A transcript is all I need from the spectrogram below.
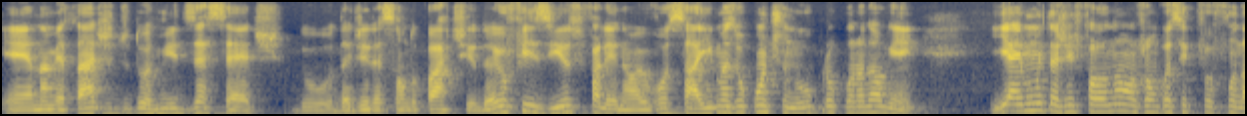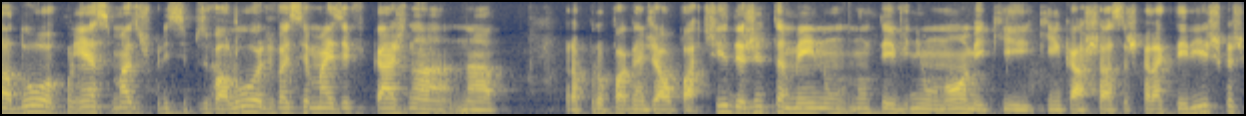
é, na metade de 2017 do, da direção do partido. Aí eu fiz isso, falei, não, eu vou sair, mas eu continuo procurando alguém. E aí muita gente falou, não, João, você que foi fundador, conhece mais os princípios e valores, vai ser mais eficaz na, na para propagandear o partido, e a gente também não, não teve nenhum nome que, que encaixasse as características,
